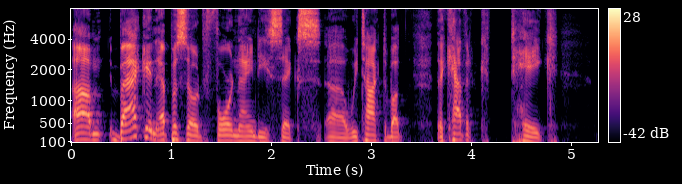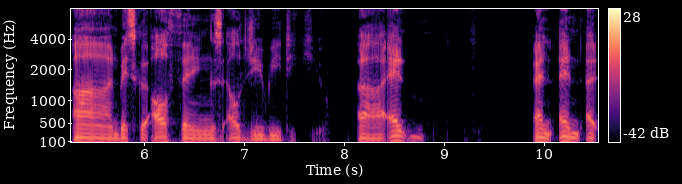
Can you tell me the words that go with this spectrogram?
um, back in episode 496, uh, we talked about the Catholic take on basically all things LGBTQ, uh, and and and a,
